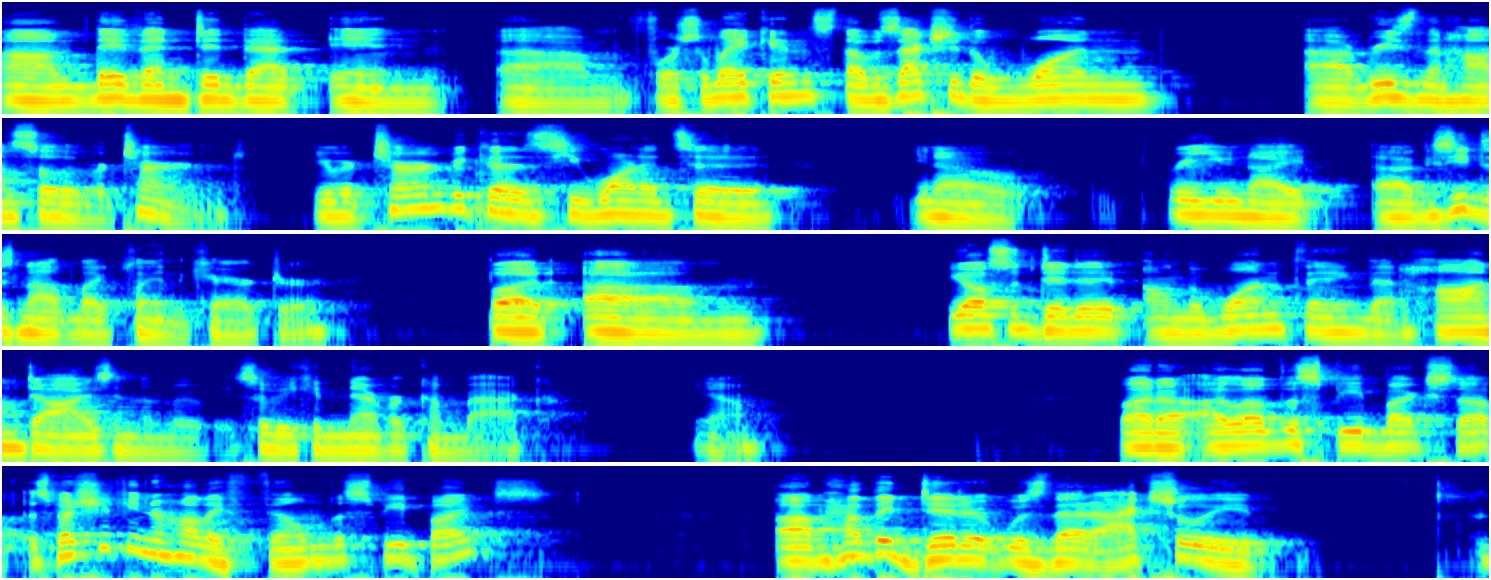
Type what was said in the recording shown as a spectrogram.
Um, they then did that in um, Force Awakens. That was actually the one uh, reason that Han Solo returned. He returned because he wanted to, you know, reunite because uh, he does not like playing the character, but um, he also did it on the one thing that Han dies in the movie, so he can never come back. Yeah. But uh, I love the speed bike stuff, especially if you know how they filmed the speed bikes. Um, how they did it was that actually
